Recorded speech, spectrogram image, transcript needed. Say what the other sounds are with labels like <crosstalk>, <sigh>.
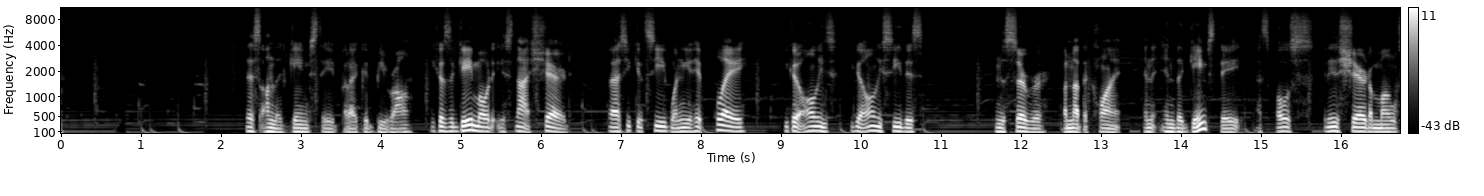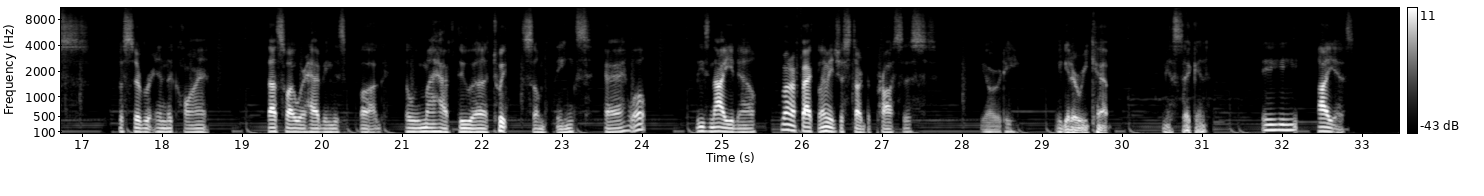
this on the game state, but I could be wrong because the game mode is not shared. But as you can see, when you hit play, you can only you can only see this in the server, but not the client. And in the game state, I suppose it is shared amongst the server and the client. That's why we're having this bug. So we might have to uh, tweak some things. Okay, well, at least now you know. matter of fact, let me just start the process. We already, we get a recap. Give me a second. Ah, yes.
